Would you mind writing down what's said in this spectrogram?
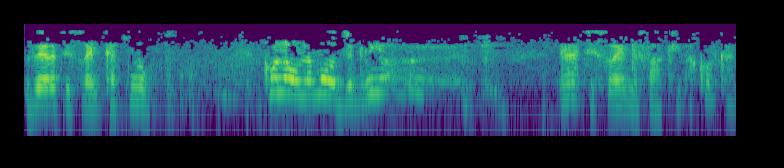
זה ארץ ישראל, קטנות. כל העולמות זה בנייה. ארץ ישראל מפרקים, הכל כאן.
